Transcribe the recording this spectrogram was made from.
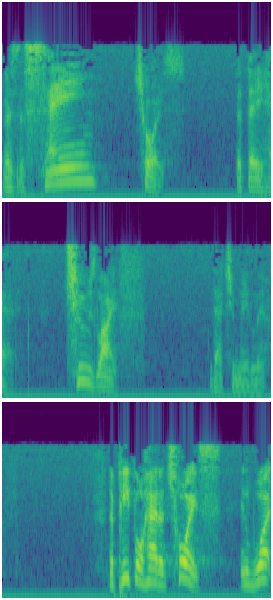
There's the same choice that they had. Choose life that you may live. The people had a choice in what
